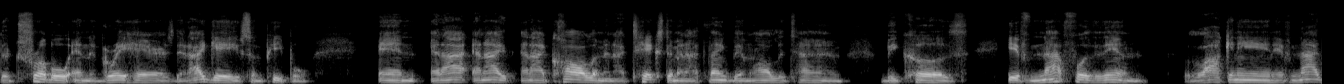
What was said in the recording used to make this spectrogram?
the trouble and the gray hairs that I gave some people, and and I and I and I call them and I text them and I thank them all the time because if not for them locking in, if not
